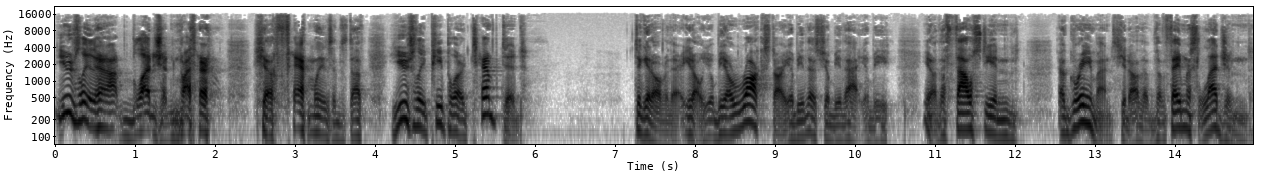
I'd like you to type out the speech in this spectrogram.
usually they're not bludgeoned by their you know, families and stuff. Usually people are tempted to get over there. You know, you'll be a rock star. You'll be this. You'll be that. You'll be, you know, the Faustian agreement. You know, the, the famous legend.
